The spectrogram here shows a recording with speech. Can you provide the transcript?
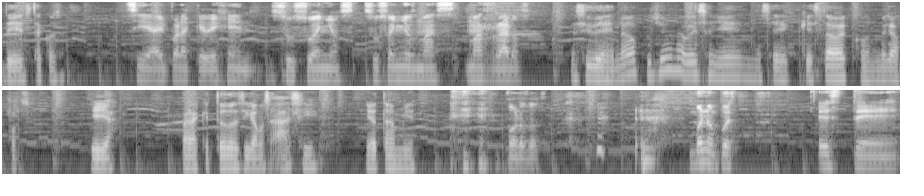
de esta cosa. Sí, hay para que dejen sus sueños, sus sueños más, más raros. Así de, no, pues yo una vez soñé, no sé, que estaba con Megafox. Y ya. Para que todos digamos, ah, sí, yo también. por dos. bueno, pues este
